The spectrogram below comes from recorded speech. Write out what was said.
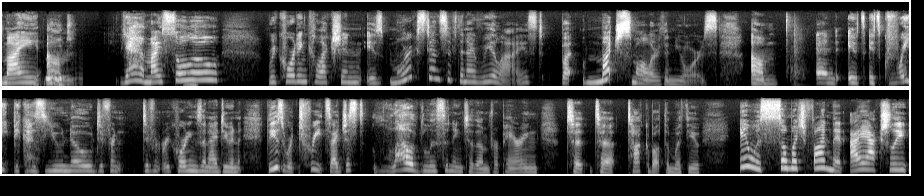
My um Good. yeah, my solo recording collection is more extensive than I realized, but much smaller than yours. Um and it's it's great because you know different different recordings than I do and these were treats. I just loved listening to them preparing to to talk about them with you. It was so much fun that I actually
